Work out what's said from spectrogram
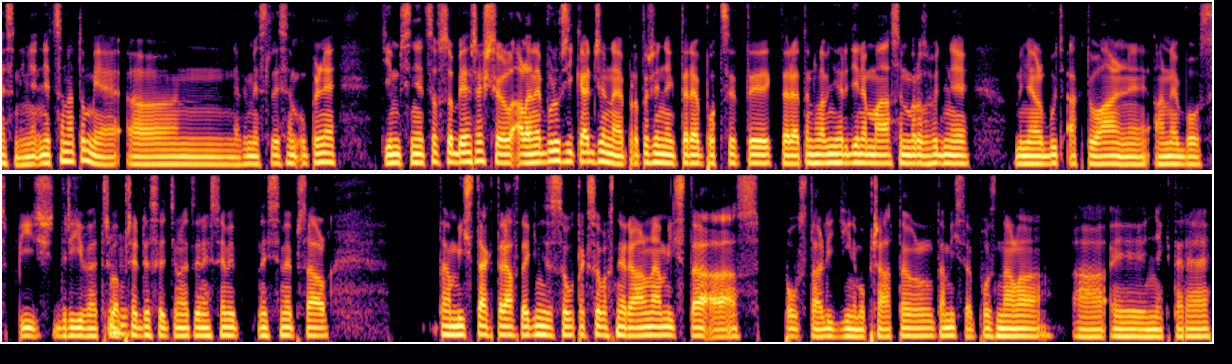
Jasný, ně, něco na tom je. Uh, nevím, jestli jsem úplně tím si něco v sobě řešil, ale nebudu říkat, že ne, protože některé pocity, které ten hlavní hrdina má, jsem rozhodně měl buď aktuálně, anebo spíš dříve, třeba mm-hmm. před deseti lety, než jsem, mi, než jsem mi psal. Ta místa, která v té knize jsou, tak jsou vlastně reálná místa a spousta lidí nebo přátel ta místa poznala a i některé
